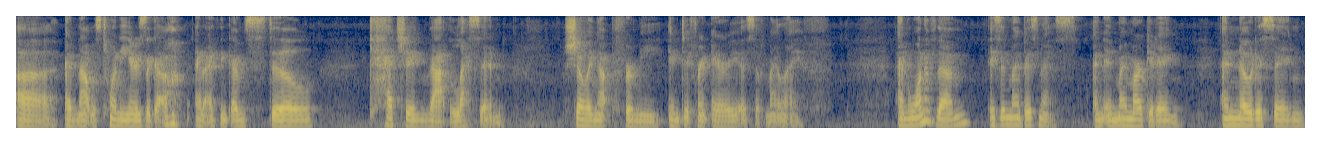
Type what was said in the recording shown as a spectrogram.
Uh, and that was 20 years ago. And I think I'm still catching that lesson showing up for me in different areas of my life. And one of them is in my business and in my marketing and noticing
